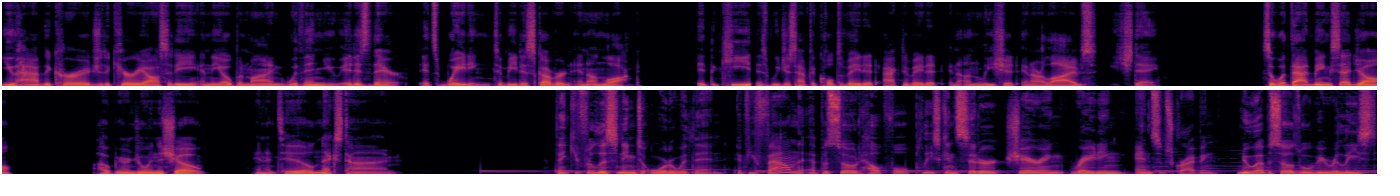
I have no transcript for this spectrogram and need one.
You have the courage, the curiosity, and the open mind within you. It is there. It's waiting to be discovered and unlocked. It, the key is we just have to cultivate it, activate it, and unleash it in our lives each day. So, with that being said, y'all, I hope you're enjoying the show. And until next time. Thank you for listening to Order Within. If you found the episode helpful, please consider sharing, rating, and subscribing. New episodes will be released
